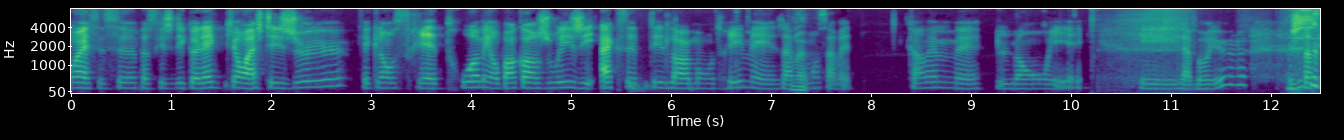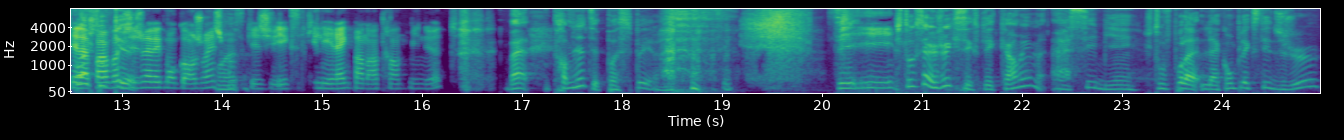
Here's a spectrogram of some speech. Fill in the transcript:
Ouais, c'est ça. Parce que j'ai des collègues qui ont acheté le jeu. Fait que là, on serait trois, mais ils n'ont pas encore joué. J'ai accepté de leur montrer, mais Ouais. moi, ça va être quand même euh, long et, et laborieux. là. Je Parce sais que pas, la première fois que, que... j'ai joué avec mon conjoint, je Ouais. pense que j'ai expliqué les règles pendant 30 minutes. Ben, 30 minutes, c'est pas si pire. Puis, Je trouve que c'est un jeu qui s'explique quand même assez bien. Je trouve pour la, la complexité du jeu,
